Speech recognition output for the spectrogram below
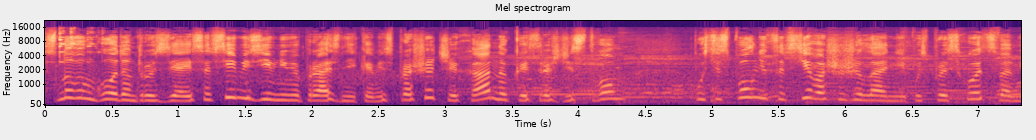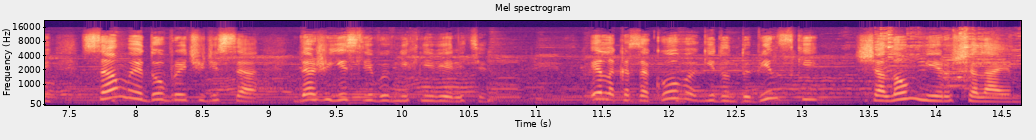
С Новым годом, друзья, и со всеми зимними праздниками, с прошедшей Ханукой, с Рождеством – Пусть исполнятся все ваши желания, пусть происходят с вами самые добрые чудеса, даже если вы в них не верите. Элла Казакова, Гидон Дубинский, Шалом, мир, шалаем.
